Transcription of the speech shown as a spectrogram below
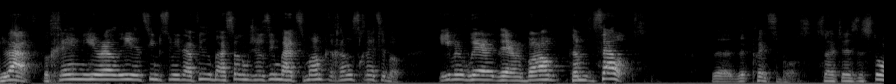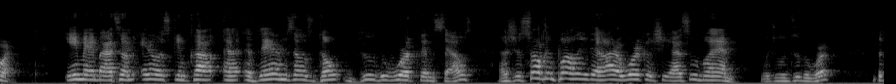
it seems to me that even where they're involved themselves, the, the principals, such as the store. Uh, if they themselves don't do the work themselves, they hire workers, which will do the work. But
